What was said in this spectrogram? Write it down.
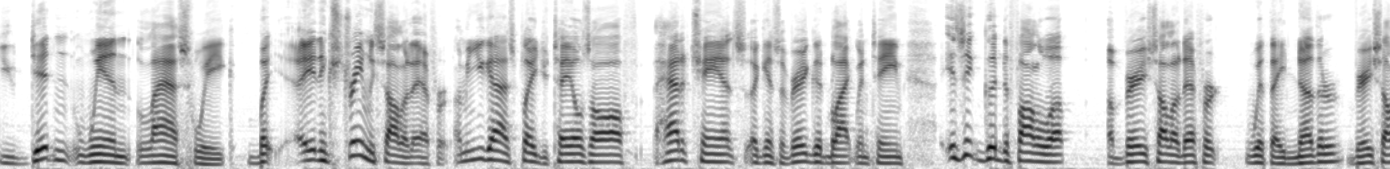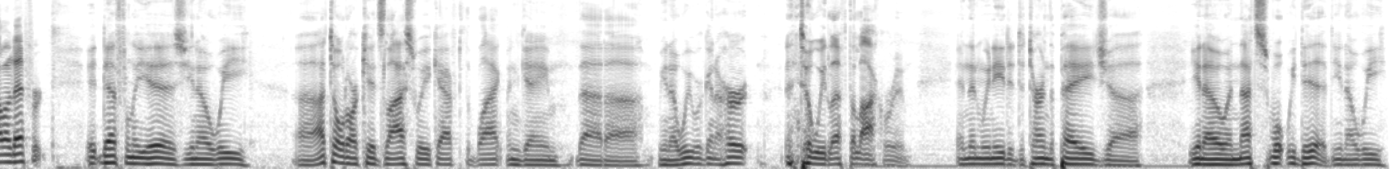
you didn't win last week, but an extremely solid effort. I mean, you guys played your tails off, had a chance against a very good Blackman team. Is it good to follow up a very solid effort with another very solid effort? It definitely is. You know, we uh, I told our kids last week after the Blackman game that uh, you know we were going to hurt until we left the locker room, and then we needed to turn the page. Uh, you know, and that's what we did. You know, we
